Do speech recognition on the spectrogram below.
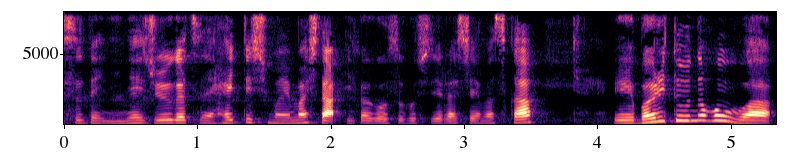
すで、ー、にね10月に入ってしまいました。いかがお過ごしでいらっしゃいますか？えー、バリ島の方は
